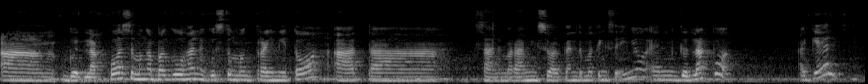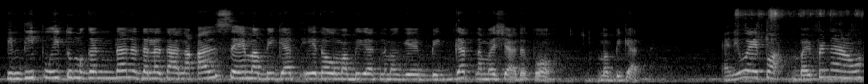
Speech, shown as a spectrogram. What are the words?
um, good luck po sa mga baguhan na gustong mag-try nito at ah, sana maraming swerte ang dumating sa inyo and good luck po. Again, hindi po ito maganda na daladala kasi mabigat ito, mabigat na mabigat na masyado po. Mabigat. Anyway po, bye for now.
